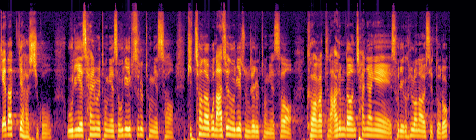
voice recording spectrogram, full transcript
깨닫게 하시고 우리의 삶을 통해서 우리의 입술을 통해서 비천하고 낮은 우리의 존재를 통해서 그와 같은 아름다운 찬양의 소리가 흘러나올 수 있도록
